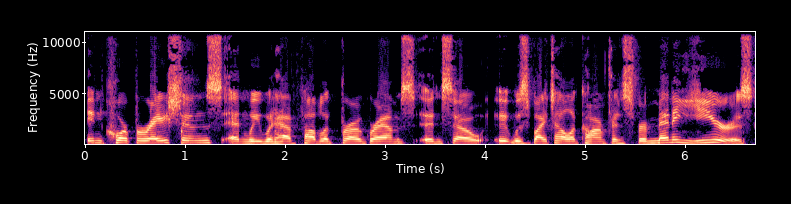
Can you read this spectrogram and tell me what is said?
in corporations and we would have public programs. And so it was by teleconference for many years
